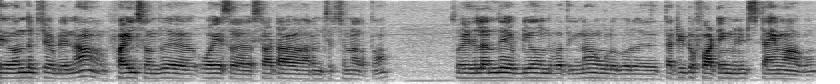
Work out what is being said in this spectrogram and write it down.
இது வந்துடுச்சு அப்படின்னா ஃபைல்ஸ் வந்து ஓஎஸ் ஸ்டார்ட் ஆக ஆரம்பிச்சிருச்சுன்னு அர்த்தம். ஸோ இதுலேருந்து எப்படியும் வந்து பார்த்திங்கன்னா உங்களுக்கு ஒரு thirty to forty minutes time ஆகும்.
